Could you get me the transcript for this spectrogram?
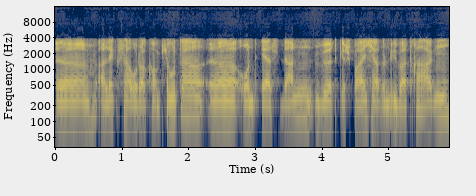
Äh, Alexa oder Computer und erst dann wird gespeichert und übertragen.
